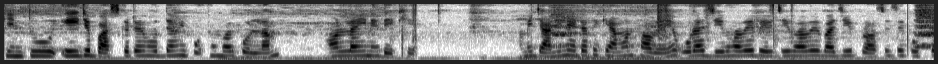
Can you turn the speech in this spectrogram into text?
কিন্তু এই যে বাস্কেটের মধ্যে আমি প্রথমবার করলাম, অনলাইনে দেখে। আমি জানি না এটাতে কেমন হবে। ওরা যেভাবে যেভাবে বা যে প্রসেসে করতে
